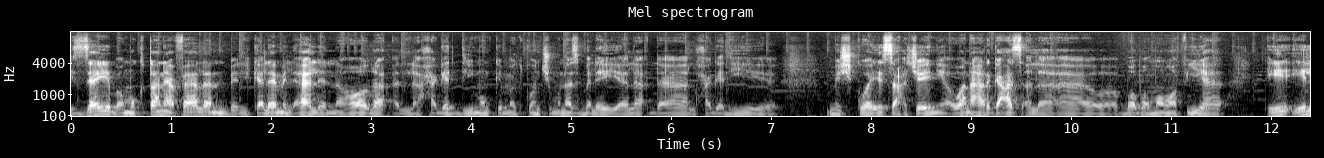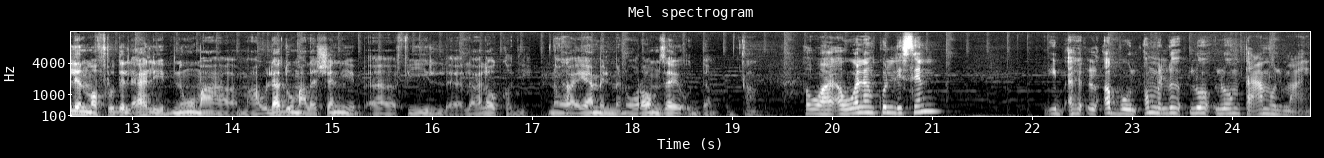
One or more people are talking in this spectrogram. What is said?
إزاي يبقى مقتنع فعلا بالكلام الأهل إن آه لأ الحاجات دي ممكن ما تكونش مناسبة ليا لأ ده الحاجة دي مش كويسة عشاني أو أنا هرجع أسأل آه، بابا وماما فيها. إيه إيه اللي المفروض الأهل يبنوه مع مع اولادهم علشان يبقى في العلاقة دي؟ إن هو آه. يعمل من وراهم زي قدامهم آه. هو اولا كل سن يبقى الأب والأم له- له- لهم تعامل معاه.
